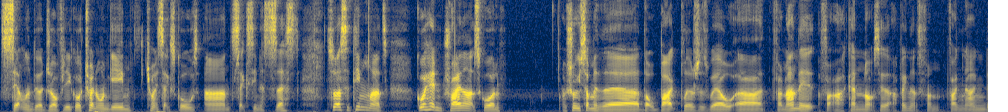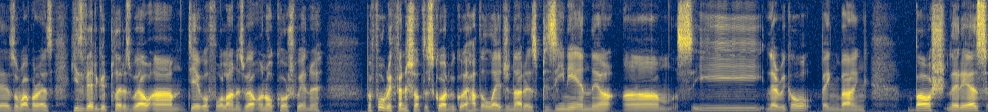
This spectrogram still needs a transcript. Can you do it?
certainly do a job for you. Go 21 games, 26 goals, and 16 assists. So that's the team, lads. Go ahead and try that squad. I'll show you some of the little back players as well. Uh, Fernandez, I cannot say that. I think that's Fernandez or whatever it is. He's a very good player as well. Um, Diego Forlan as well. And of course, waiting to before we finish off the squad, we've got to have the legend that is Pizzini in there. Um, let's see. There we go. Bing bang. Bosch, there he is.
